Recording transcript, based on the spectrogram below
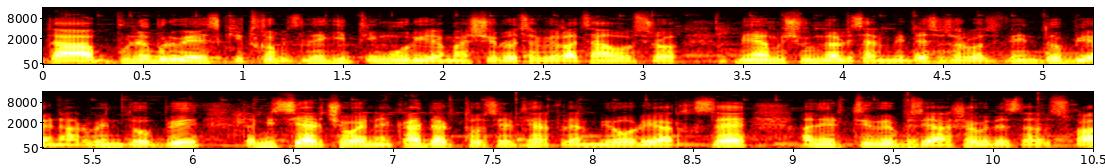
და ბუნებრივი ეს კითხვების ლეგიტიმურია მაშინ როცა ვიღაც ამბობს რომ მე ამ ჟურნალისტს ან მედია საშუალებას ვენდობი ან არ ვენდობი და მისი არჩევანია გადართოს ერთი არხიდან მეორე არხზე, ან ერთი ვებზე აღშევიდეს და სხვა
